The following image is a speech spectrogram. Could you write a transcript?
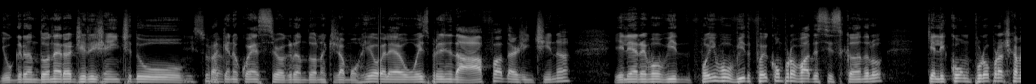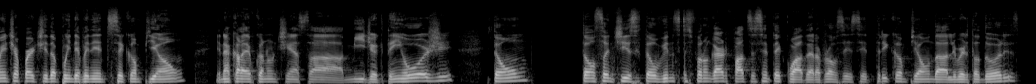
E o Grandona era dirigente do. Isso pra mesmo. quem não conhece o senhor Grandona que já morreu, ele é o ex-presidente da AFA, da Argentina. Ele era envolvido, foi envolvido, foi comprovado esse escândalo, que ele comprou praticamente a partida pro Independente ser campeão. E naquela época não tinha essa mídia que tem hoje. Então, então Santistas que estão ouvindo, vocês foram garfados em 64. Era pra você ser tricampeão da Libertadores.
